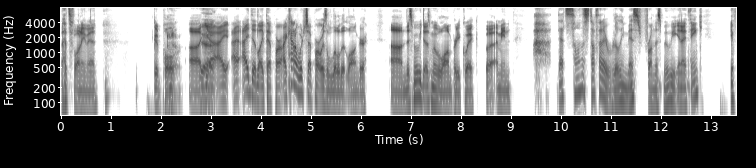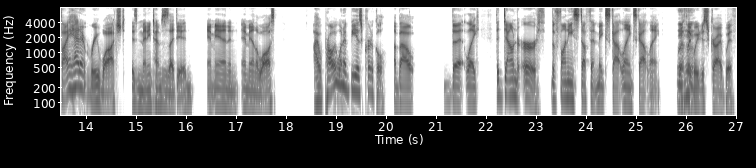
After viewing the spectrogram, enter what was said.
That's funny, man. Good pull. Yeah. Uh, yeah, Yeah. I, I I did like that part. I kind of wish that part was a little bit longer. Um, this movie does move along pretty quick, but I mean, that's some of the stuff that I really missed from this movie. And I think if I hadn't rewatched as many times as I did Ant Man and Ant Man the Wasp, I probably wouldn't be as critical about the like the down to earth, the funny stuff that makes Scott Lang Scott Lang with like Mhm. what you described with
